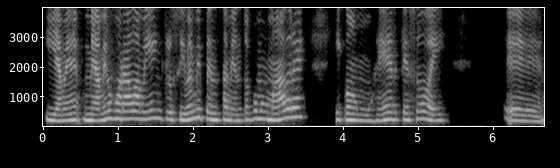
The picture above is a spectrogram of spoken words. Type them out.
y me, me, ha mejorado a mí inclusive en mi pensamiento como madre y como mujer que soy. Eh,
